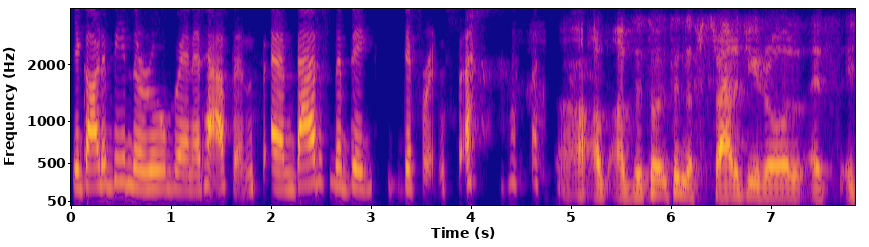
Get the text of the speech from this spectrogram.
you got to be in the room when it happens and that's the big difference. Uh, so it's in the strategy role is is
